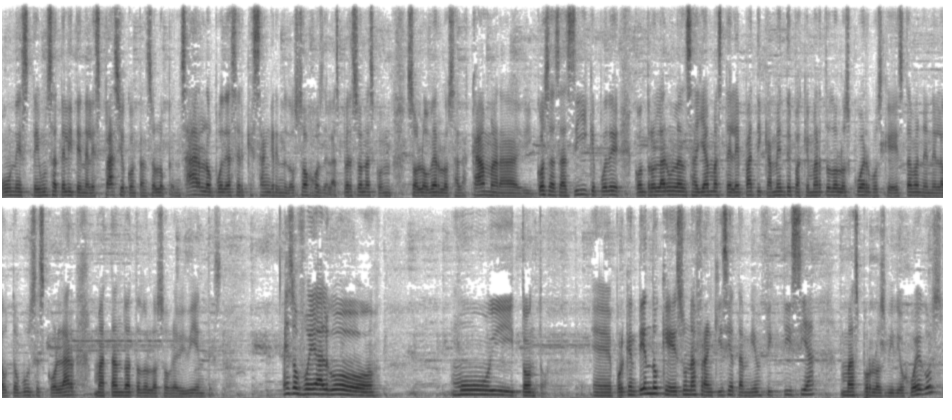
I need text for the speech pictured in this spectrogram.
un, este, un satélite en el espacio con tan solo pensarlo, puede hacer que sangren los ojos de las personas con solo verlos a la cámara y cosas así, que puede controlar un lanzallamas telepáticamente para quemar todos los cuervos que estaban en el autobús escolar matando a todos los sobrevivientes. Eso fue algo muy tonto. Eh, porque entiendo que es una franquicia también ficticia, más por los videojuegos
